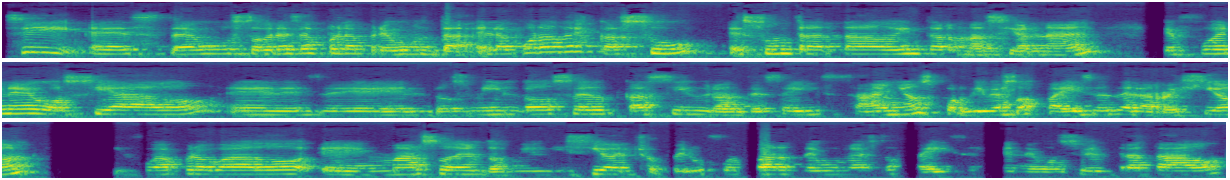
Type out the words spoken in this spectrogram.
Sí, este, Augusto, gracias por la pregunta. El acuerdo de Escazú es un tratado internacional que fue negociado eh, desde el 2012, casi durante seis años, por diversos países de la región y fue aprobado en marzo del 2018. Perú fue parte de uno de estos países que negoció el tratado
